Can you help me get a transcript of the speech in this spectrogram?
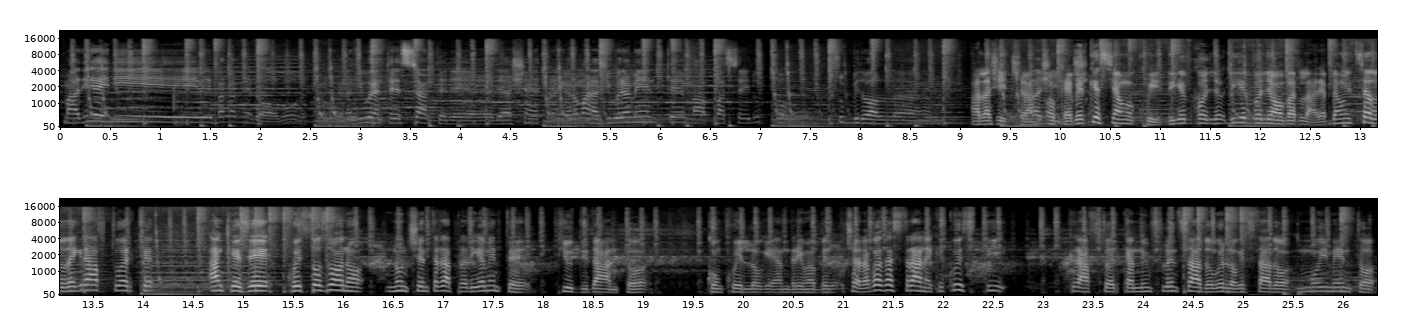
Ma direi di, di parlarne figura interessante de- della scena elettronica romana sicuramente, ma passerei tutto subito al... Alla ciccia? Alla Ok, ciccia. perché siamo qui? Di che, voglio- di che vogliamo parlare? Abbiamo iniziato dai Kraftwerk, anche se questo suono non c'entrerà praticamente più di tanto con quello che andremo a vedere. Cioè, la cosa strana è che questi Kraftwerk hanno influenzato quello che è stato un movimento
